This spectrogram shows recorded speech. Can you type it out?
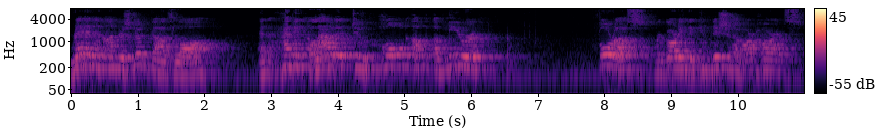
read and understood God's law and having allowed it to hold up a mirror for us regarding the condition of our hearts,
